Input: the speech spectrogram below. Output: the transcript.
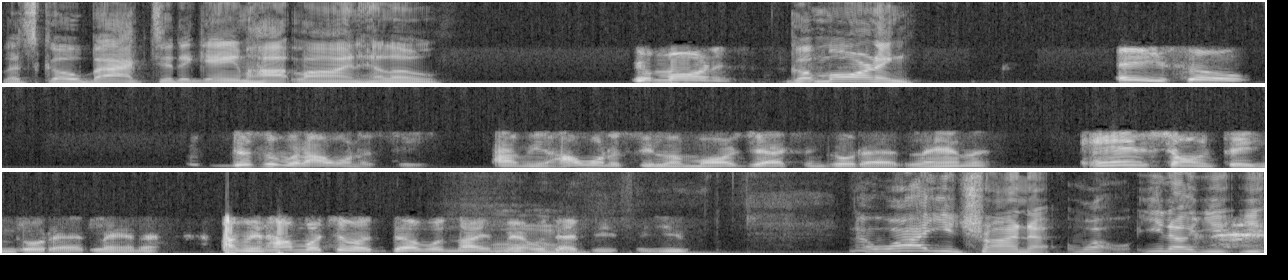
Let's go back to the game hotline. Hello. Good morning. Good morning. Hey, so this is what I want to see. I mean, I want to see Lamar Jackson go to Atlanta and Sean Payton go to Atlanta. I mean, how much of a double nightmare would that oh. be for you? Now, why are you trying to? Well, you know, you, you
